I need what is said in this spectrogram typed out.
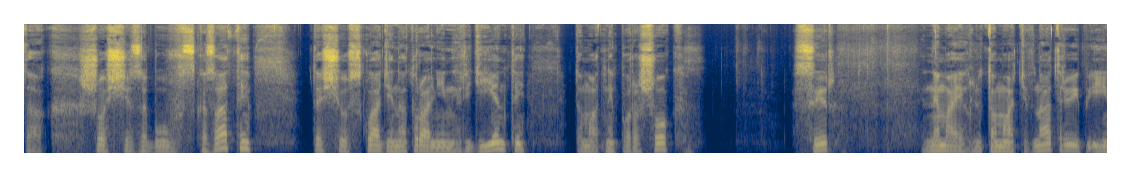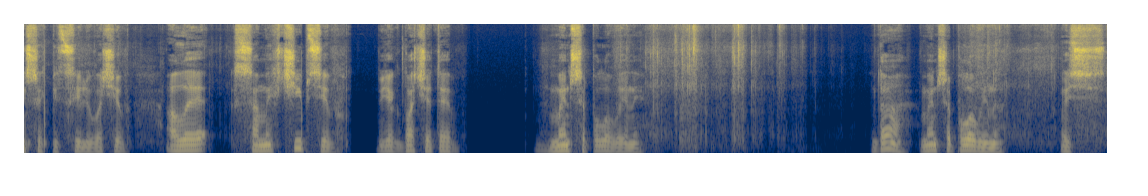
Так, що ще забув сказати? Те, що в складі натуральні інгредієнти, томатний порошок, сир, немає глютаматів натрію і інших підсилювачів, але самих чіпсів, як бачите, менше половини. Да, менше половини. Ось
